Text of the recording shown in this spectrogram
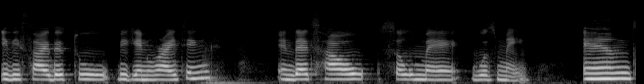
he decided to begin writing, and that's how Salome was made. And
